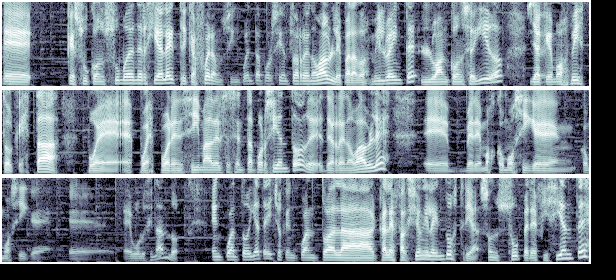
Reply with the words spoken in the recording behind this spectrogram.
eh, que su consumo de energía eléctrica fuera un 50% renovable para 2020, lo han conseguido, ya que hemos visto que está pues, pues por encima del 60% de, renovables. Eh, veremos cómo siguen, cómo siguen eh, evolucionando. En cuanto, ya te he dicho que en cuanto a la calefacción y la industria son súper eficientes,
